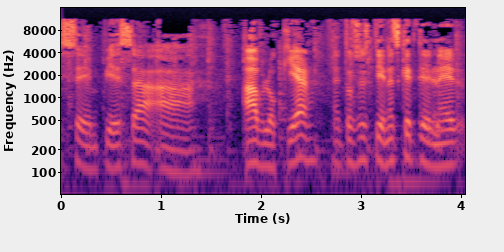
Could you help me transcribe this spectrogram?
se empieza a, a bloquear. Entonces tienes que tener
